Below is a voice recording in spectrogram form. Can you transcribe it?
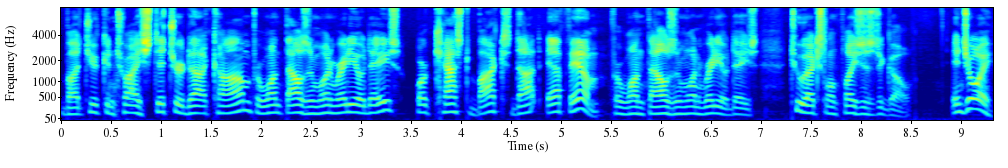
but you can try Stitcher.com for 1001 Radio Days or Castbox.fm for 1001 Radio Days. Two excellent places to go. Enjoy!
